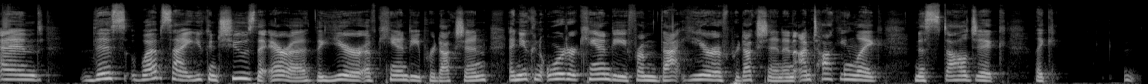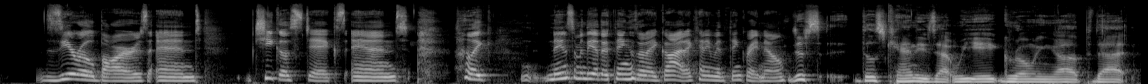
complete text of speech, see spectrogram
And this website, you can choose the era, the year of candy production, and you can order candy from that year of production. And I'm talking like nostalgic, like zero bars and Chick-O-Sticks and like name some of the other things that I got. I can't even think right now. just those candies that we ate growing up that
